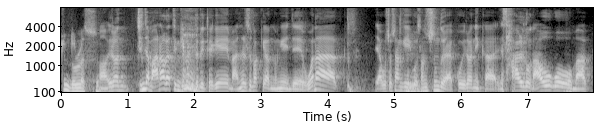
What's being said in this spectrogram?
좀 놀랐어. 어, 이런 진짜 만화 같은 기록들이 되게 많을 수밖에 없는 게 이제 워낙 야구 초창기이고 선수층도 얇고 이러니까 이제 사활도 나오고 막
